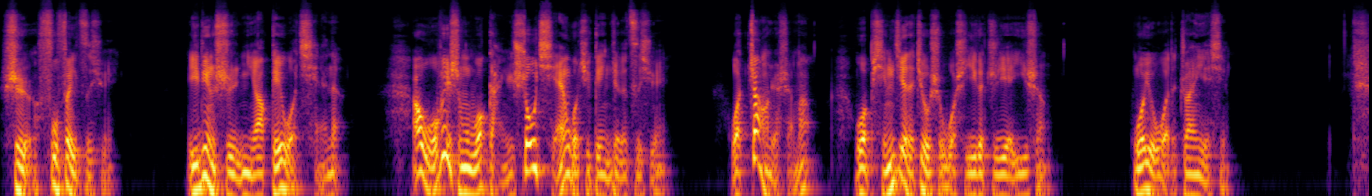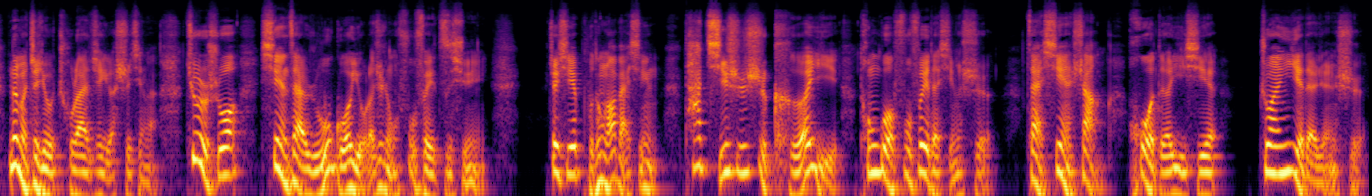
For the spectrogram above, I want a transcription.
是付费咨询。一定是你要给我钱的，而我为什么我敢于收钱？我去给你这个咨询，我仗着什么？我凭借的就是我是一个职业医生，我有我的专业性。那么这就出来这个事情了，就是说现在如果有了这种付费咨询，这些普通老百姓他其实是可以通过付费的形式在线上获得一些专业的人士、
